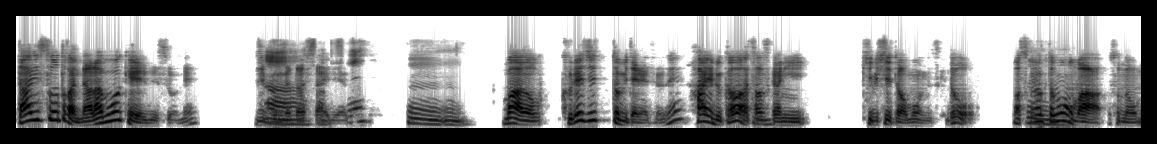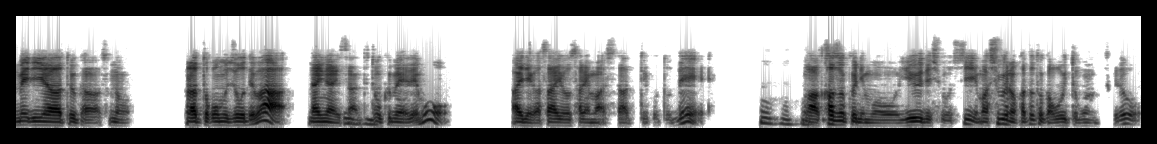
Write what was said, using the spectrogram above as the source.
ダイソーとかに並ぶわけですよね。自分が出したアイデアが。うですね。うんうん。まあ、あの、クレジットみたいなやつですね。入るかはさすがに厳しいとは思うんですけど、まあ少なくとも、うんまあ、そのメディアというか、その、プラットフォーム上では、何々さんってうん匿名でも、アイデアが採用されましたっていうことで、まあ家族にも言うでしょうし、まあ主婦の方とか多いと思うんですけど、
